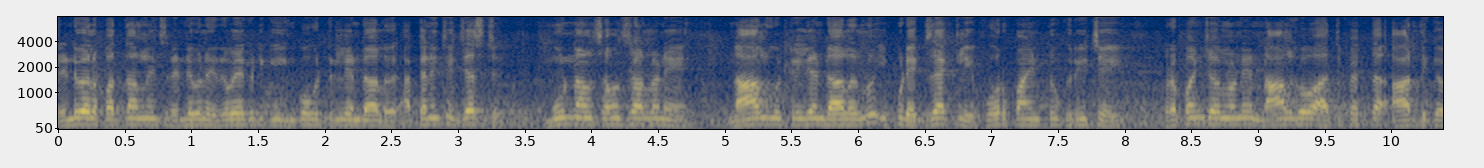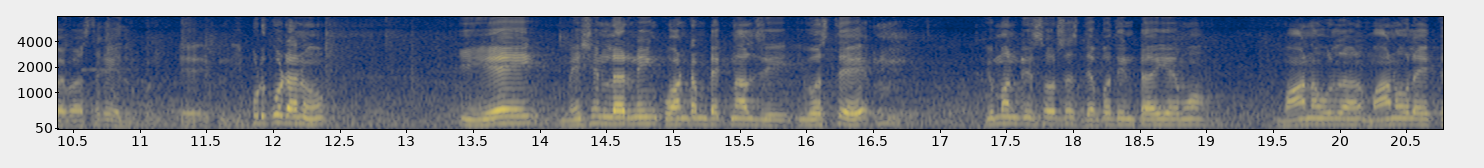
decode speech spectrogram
రెండు వేల పద్నాలుగు నుంచి రెండు వేల ఇరవై ఒకటికి ఇంకొక ట్రిలియన్ డాలర్ అక్కడి నుంచి జస్ట్ మూడు నాలుగు సంవత్సరాల్లోనే నాలుగు ట్రిలియన్ డాలర్లు ఇప్పుడు ఎగ్జాక్ట్లీ ఫోర్ పాయింట్ టూకి రీచ్ అయ్యి ప్రపంచంలోనే నాలుగవ అతిపెద్ద ఆర్థిక వ్యవస్థగా ఎదుర్కొంది ఇప్పుడు కూడాను ఈ AI machine learning quantum technology ఇవి వస్తే హ్యూమన్ రిసోర్సెస్ దెబ్బతింటాయేమో మానవుల మానవుల యొక్క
